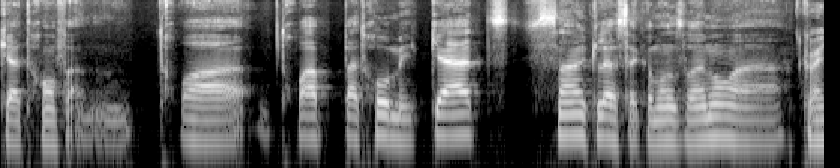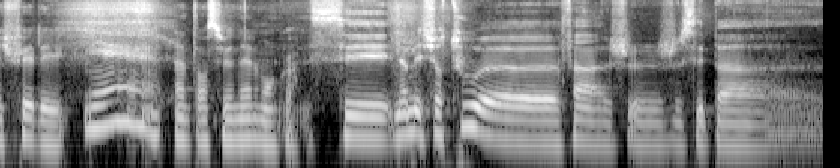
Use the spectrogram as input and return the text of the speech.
4 ans enfin 3 3 pas trop mais 4 5 là ça commence vraiment à Quand il fait les yeah intentionnellement, quoi. c'est non mais surtout euh, enfin je, je sais pas euh,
